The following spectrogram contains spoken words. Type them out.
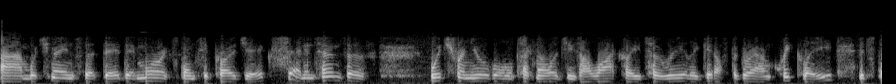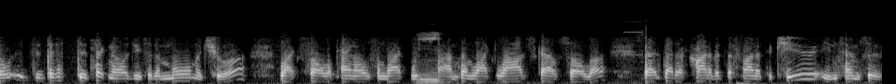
um, which means that they're, they're more expensive projects. And in terms of which renewable technologies are likely to really get off the ground quickly, it's the, the, the technologies that are more mature, like solar panels and like wind mm. farms and like large-scale solar, that, that are kind of at the front of the queue in terms of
